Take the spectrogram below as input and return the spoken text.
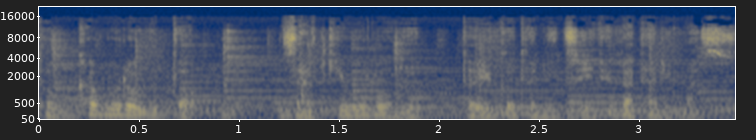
特化ブログと雑記ブログということについて語ります。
